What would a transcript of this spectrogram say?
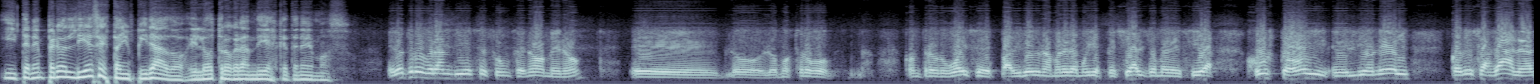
Y pero el 10 está inspirado, el otro gran 10 que tenemos. El otro gran 10 es un fenómeno, eh, lo, lo mostró contra Uruguay se despabiló de una manera muy especial. Yo me decía, justo hoy eh, Lionel con esas ganas,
